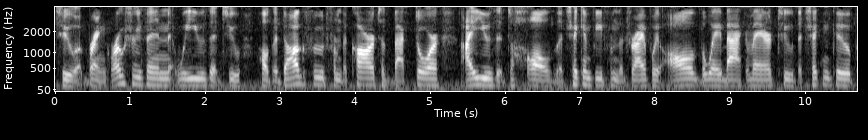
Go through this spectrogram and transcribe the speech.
to bring groceries in. We use it to haul the dog food from the car to the back door. I use it to haul the chicken feed from the driveway all the way back there to the chicken coop.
